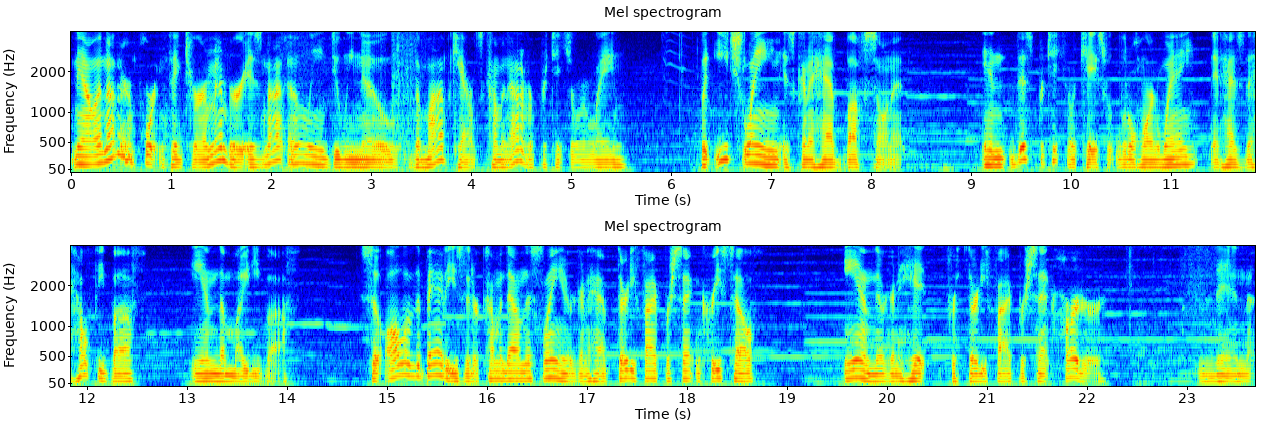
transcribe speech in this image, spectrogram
Now another important thing to remember is not only do we know the mob counts coming out of a particular lane, but each lane is going to have buffs on it. In this particular case with Little Horn Way, it has the healthy buff and the mighty buff. So all of the baddies that are coming down this lane are going to have 35% increased health, and they're going to hit for 35% harder than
